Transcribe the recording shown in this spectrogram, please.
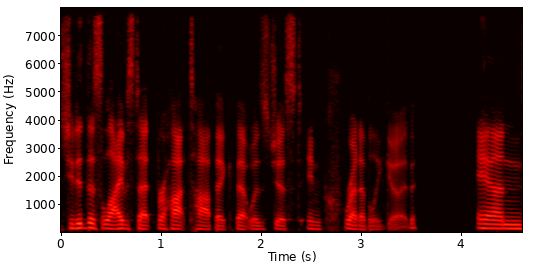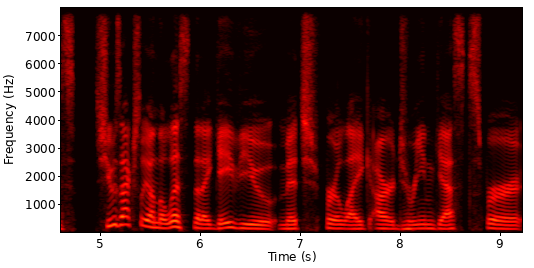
She did this live set for Hot Topic that was just incredibly good. And she was actually on the list that I gave you, Mitch, for like our dream guests for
